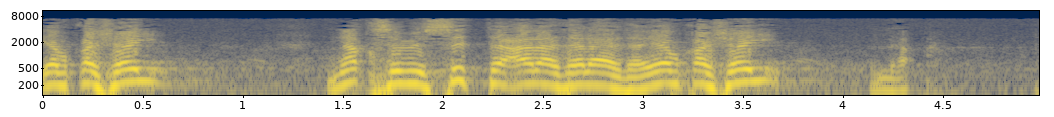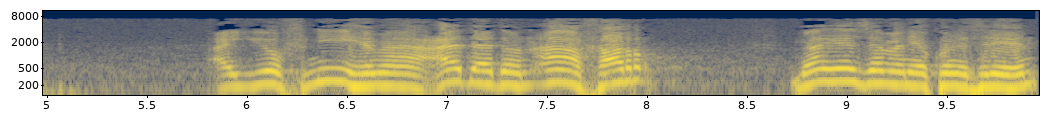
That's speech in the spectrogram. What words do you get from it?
يبقى شيء؟ نقسم الستة على ثلاثة. يبقى شيء؟ لا. أن يفنيهما عدد آخر ما يلزم أن يكون اثنين؟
